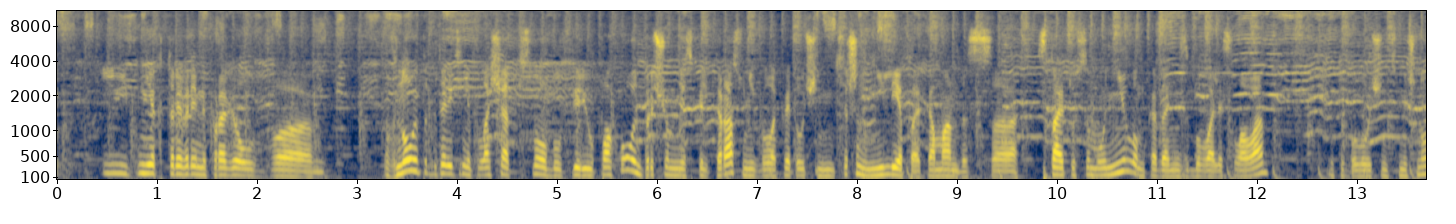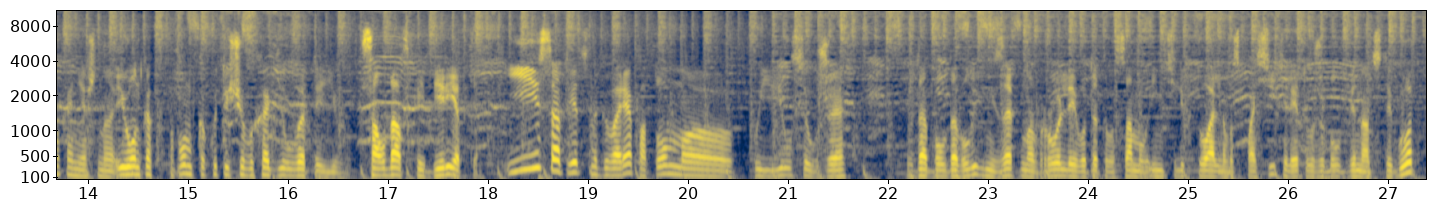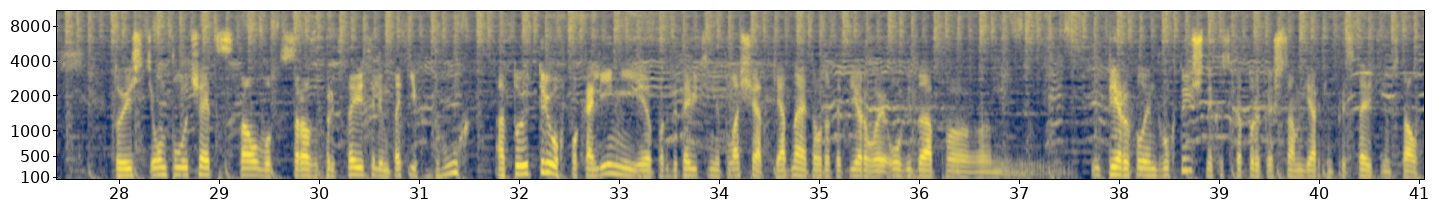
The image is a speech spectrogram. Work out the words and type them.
и некоторое время провел в, в новой подготовительной площадке, снова был переупакован, причем несколько раз. У них была какая-то очень совершенно нелепая команда с, с Тайтусом О'Нилом, когда они забывали слова. Это было очень смешно, конечно. И он, как, по-моему, какой-то еще выходил в этой солдатской беретке. И, соответственно говоря, потом э, появился уже в WWE внезапно в роли вот этого самого интеллектуального спасителя. Это уже был 12 год. То есть он, получается, стал вот сразу представителем таких двух, а то и трех поколений э, подготовительной площадки. Одна это вот эта первая Ovid Up первый половин двухтысячных, из которой, конечно, самым ярким представителем стал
